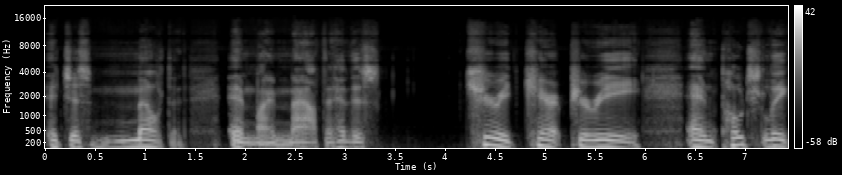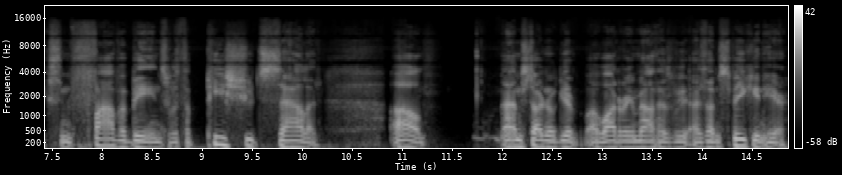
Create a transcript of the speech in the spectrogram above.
It just melted in my mouth. It had this curried carrot puree and poached leeks and fava beans with a pea shoot salad. Oh, I'm starting to get a watery mouth as we as I'm speaking here.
